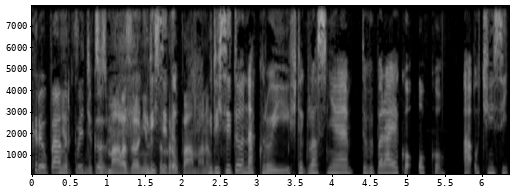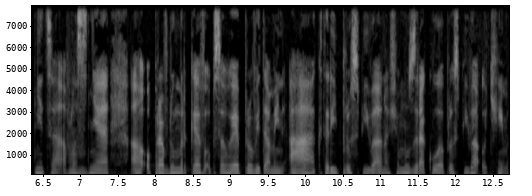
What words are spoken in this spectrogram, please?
chroupá mrkvičku. Něco z mála zeleně, něco chroupám, ano. Když si to nakrojíš, tak vlastně to vypadá jako oko a oční sítnice. A vlastně mm-hmm. opravdu mrkev obsahuje provitamin A, který prospívá našemu zraku a prospívá očím.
